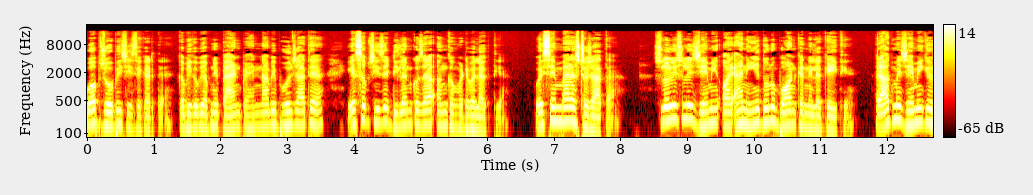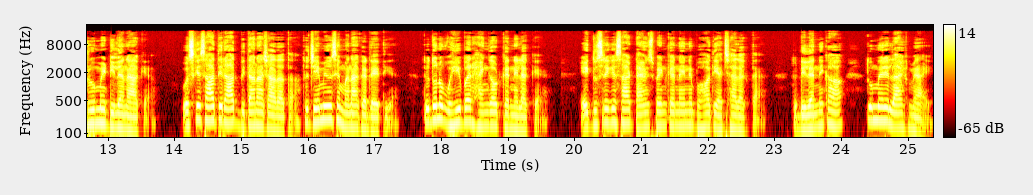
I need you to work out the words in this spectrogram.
वो अब जो भी चीज़ें करते हैं कभी कभी अपनी पैंट पहनना भी भूल जाते हैं, ये सब चीज़ें डिलन को ज़रा अनकंफर्टेबल लगती है। वो इससे एम्बेरस्ड हो जाता है। स्लोली स्लोली जेमी और एनी ये दोनों बॉन्ड करने लग गई थी। रात में जेमी के रूम में डिलन आ गया। उसके साथ ही रात बिताना चाहता था तो जेमी उसे मना कर देती है। तो दोनों वहीं पर हैंग आउट करने लग गए। एक दूसरे के साथ टाइम स्पेंड करना इन्हें बहुत ही अच्छा लगता है। तो डिलन ने कहा, तुम मेरे लाइफ में आई।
